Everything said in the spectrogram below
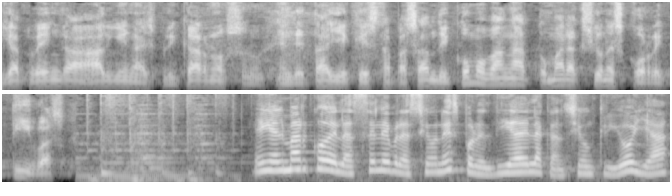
ya venga alguien a explicarnos en detalle qué está pasando y cómo van a tomar acciones correctivas. En el marco de las celebraciones por el Día de la Canción Criolla,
